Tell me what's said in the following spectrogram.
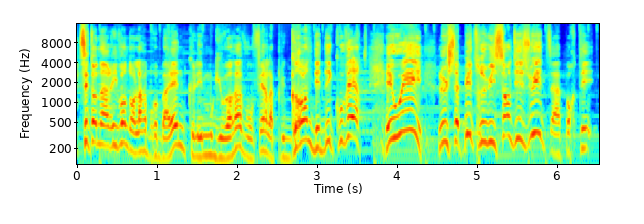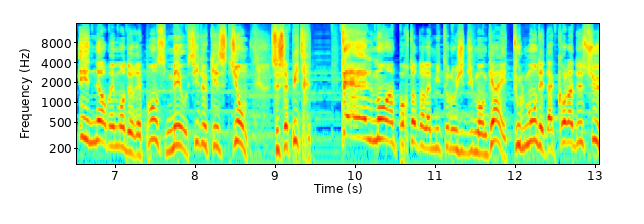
C'est en arrivant dans l'arbre baleine que les Mugiwara vont faire la plus grande des découvertes. Et oui, le chapitre 818 a apporté énormément de réponses mais aussi de questions. Ce chapitre est tellement important dans la mythologie du manga et tout le monde est d'accord là-dessus.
